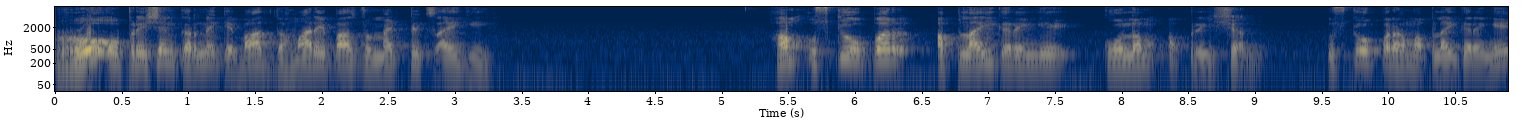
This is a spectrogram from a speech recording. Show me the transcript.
रो ऑपरेशन करने के बाद हमारे पास जो मैट्रिक्स आएगी, हम उसके ऊपर अप्लाई करेंगे कॉलम ऑपरेशन। उसके ऊपर हम अप्लाई करेंगे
